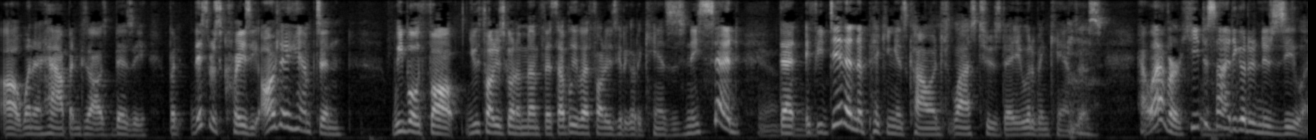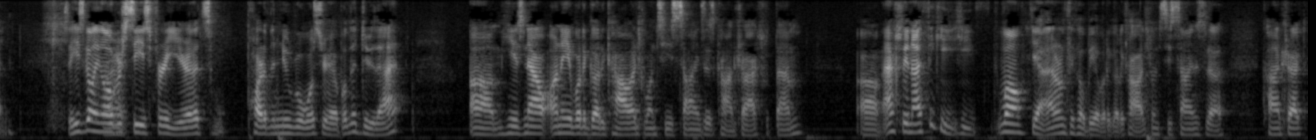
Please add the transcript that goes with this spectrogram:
uh, when it happened because I was busy, but this was crazy. R.J. Hampton. We both thought you thought he was going to Memphis. I believe I thought he was going to go to Kansas, and he said Yeah. that if he did end up picking his college last Tuesday, it would have been Kansas. However, he decided to go to New Zealand, so he's going overseas for a year. That's part of the new rules. You're able to do that. Um, he is now unable to go to college once he signs his contract with them. Um, actually, no, I think he, he well, yeah, I don't think he'll be able to go to college once he signs the contract.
